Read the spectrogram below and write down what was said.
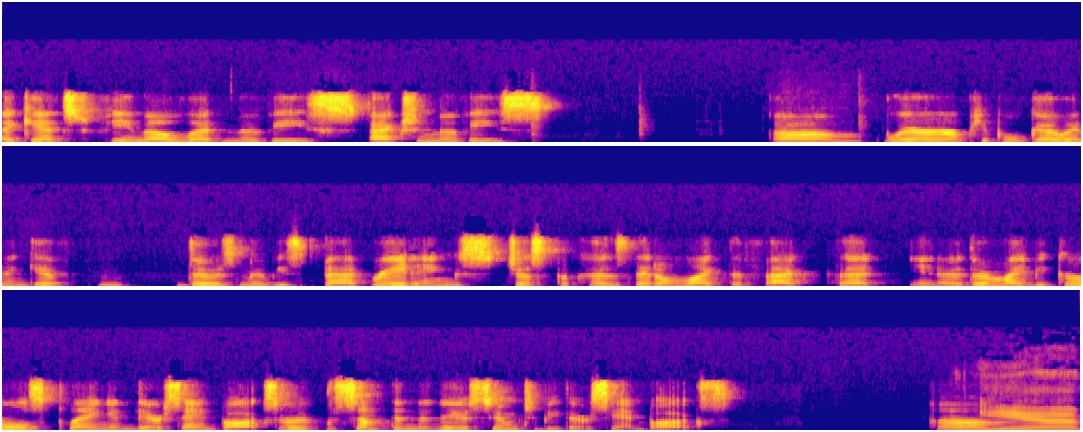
against female led movies, action movies, um, where people go in and give m- those movies bad ratings just because they don't like the fact that, you know, there might be girls playing in their sandbox or something that they assume to be their sandbox. Um, yeah,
